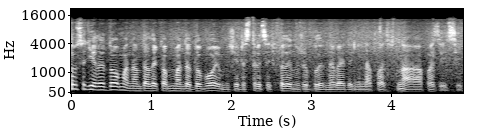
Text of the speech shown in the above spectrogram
Ну, сиділи вдома, нам дали команду до бою, ми через 30 хвилин вже були наведені на, на позиції.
